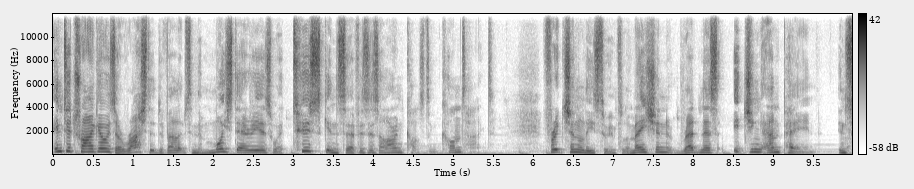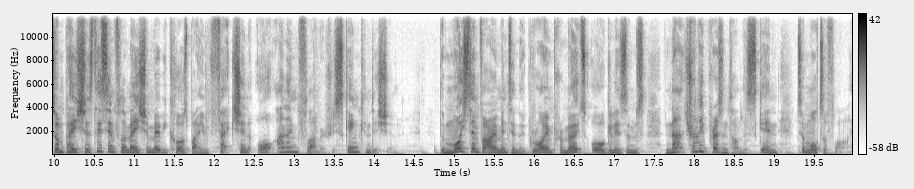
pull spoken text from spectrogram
Intertrigo is a rash that develops in the moist areas where two skin surfaces are in constant contact. Friction leads to inflammation, redness, itching and pain. In some patients, this inflammation may be caused by infection or an inflammatory skin condition. The moist environment in the groin promotes organisms naturally present on the skin to multiply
